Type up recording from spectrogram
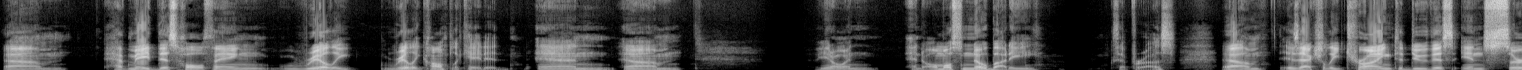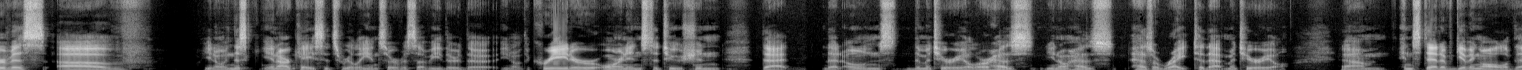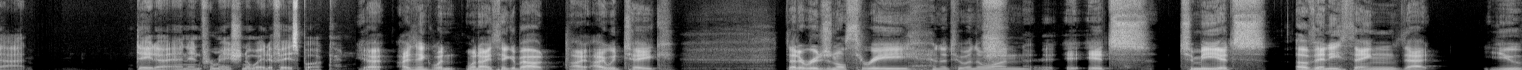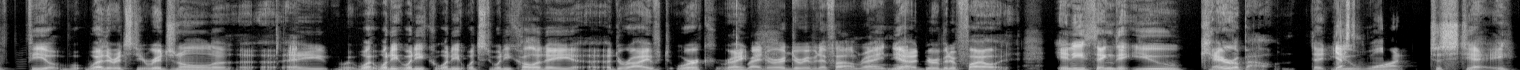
um, have made this whole thing really, really complicated. And, um, you know, and, and almost nobody, except for us, um, is actually trying to do this in service of, you know, in this, in our case, it's really in service of either the, you know, the creator or an institution that that owns the material or has you know has has a right to that material. Um, instead of giving all of that data and information away to facebook Yeah, I think when when I think about, I I would take that original three and the two and the one. i it's to me, it's of anything that you feel, whether it's the original, uh, uh, a what what do you what do you what do you what's what do you call it a a derived work, right? right or a derivative file right yeah, derivative file anything that you care about that Yes. you want to stay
